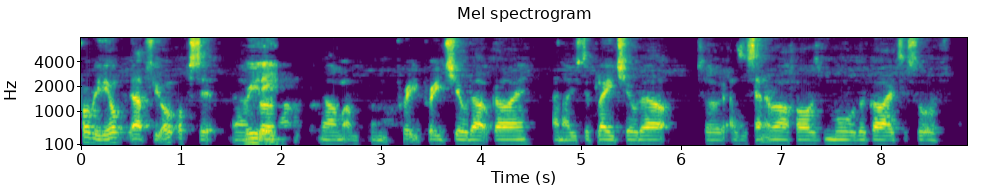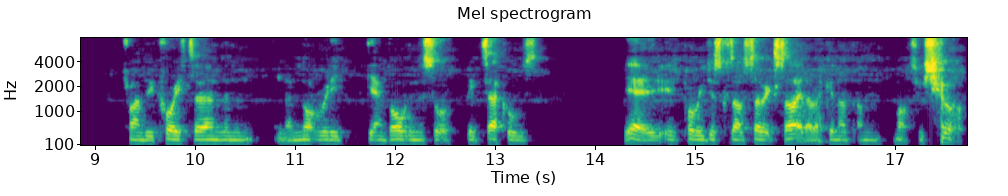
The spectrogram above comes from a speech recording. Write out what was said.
probably the absolute opposite. Um, really? no, I'm, I'm, I'm, pretty, pretty chilled out guy, and I used to play chilled out. So as a centre half, I was more the guy to sort of try and do Cruyff turns and you know not really get involved in the sort of big tackles. Yeah, it's probably just because I was so excited. I reckon I'm not too sure.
